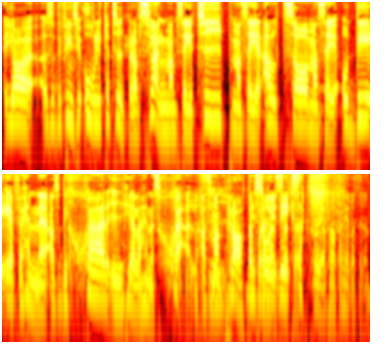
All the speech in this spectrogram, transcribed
ja, alltså det finns ju olika typer av slang, man säger typ, man säger alltså, man säger, och det är för henne, alltså det skär i hela hennes själ att man pratar det är, på så, det här det är sättet. exakt så jag pratar hela tiden.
